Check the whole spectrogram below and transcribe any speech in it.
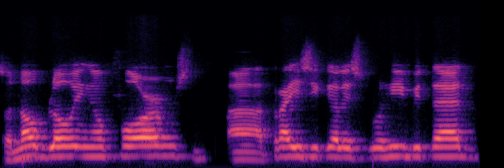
So no blowing of forms, uh, tricycle is prohibited,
